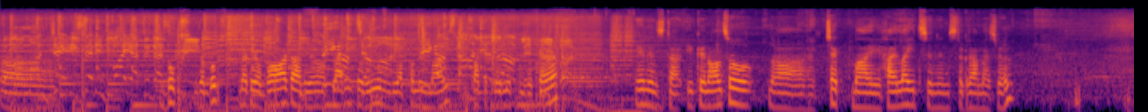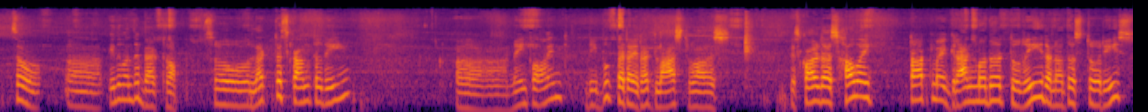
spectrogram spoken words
uh, books, the books that you bought or you're planning to read in the upcoming months, particularly from the in Insta. You can also uh, check my highlights in Instagram as well. So, uh, this is the backdrop. So, let us come to the uh, main point. The book that I read last was is called as How I Taught My Grandmother to Read and Other Stories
